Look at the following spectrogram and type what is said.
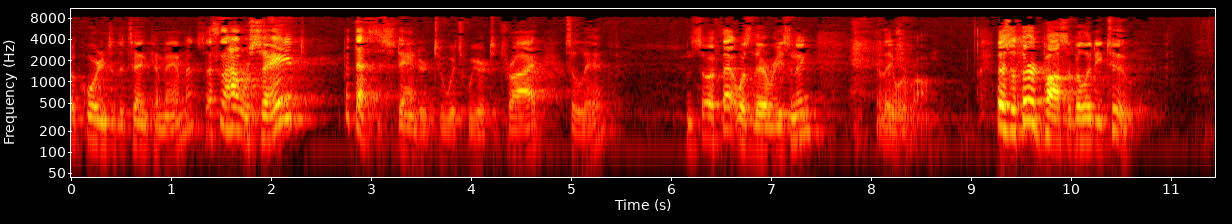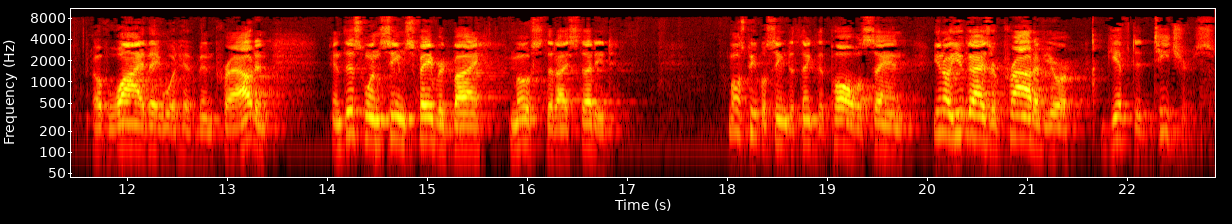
according to the Ten Commandments. That's not how we're saved, but that's the standard to which we are to try to live. And so if that was their reasoning, they were wrong. There's a third possibility too of why they would have been proud, and, and this one seems favored by most that I studied. Most people seem to think that Paul was saying, you know, you guys are proud of your gifted teachers,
